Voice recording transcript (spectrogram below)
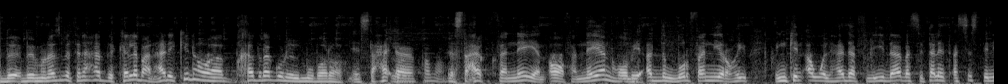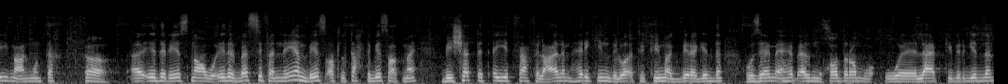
بمناسبة إن إحنا بنتكلم عن هاري كين هو خد رجل المباراة. يستحق آه، طبعا. يستحق. فنيا آه فنيا هو بيقدم دور فني رهيب. يمكن أول هدف ليه ده بس ثالث assist ليه مع المنتخب. آه. آه، قدر يصنع وقدر بس فنيا بيسقط لتحت بيسقط معاه بيشتت أي دفاع في العالم. هاري كين دلوقتي قيمة كبيرة جدا وزي ما إيهاب قال مخضرم ولاعب كبير جدا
